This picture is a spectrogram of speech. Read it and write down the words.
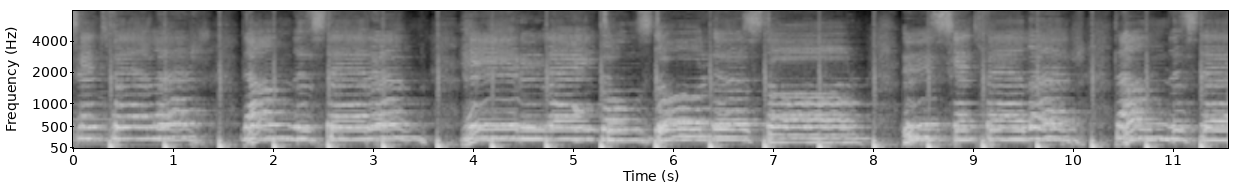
schijnt verder dan de sterren. Heer, u leidt ons door de storm. U schijnt verder dan de sterren.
